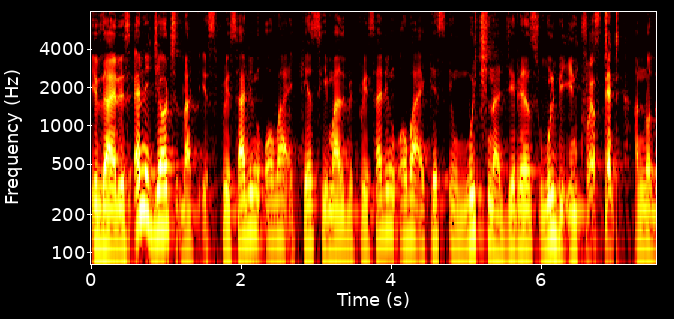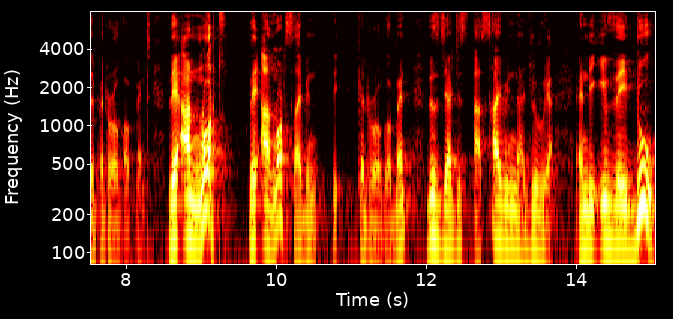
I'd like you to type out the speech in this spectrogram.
If there is any judge that is presiding over a case, he must be presiding over a case in which Nigerians will be interested and not the federal government. They are not, they are not serving the federal government. These judges are serving Nigeria. And if they do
